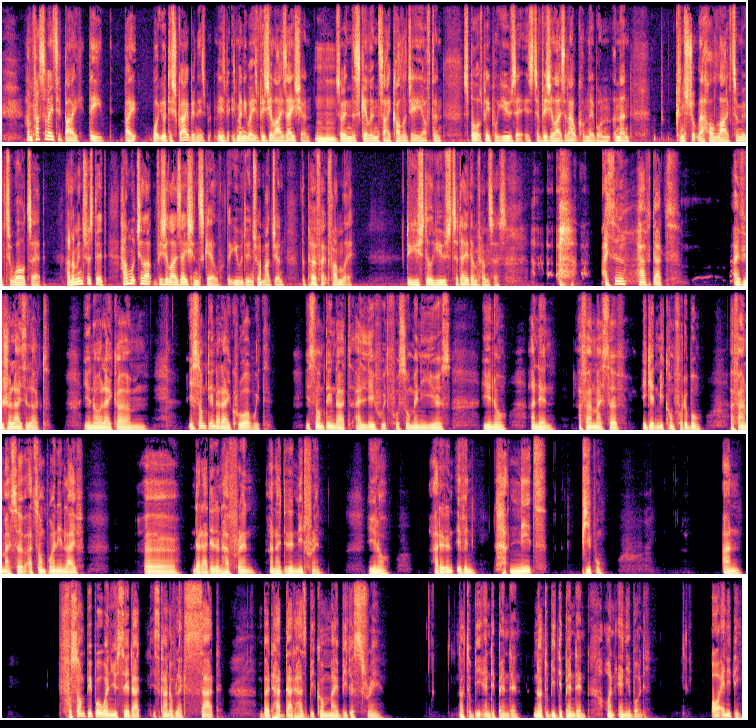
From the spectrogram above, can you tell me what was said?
I'm fascinated by the by what you're describing is, is, is many ways visualization. Mm-hmm. So in the skill in psychology, often sports people use it is to visualize an outcome they want and then construct their whole life to move towards it. And I'm interested how much of that visualization skill that you were doing to imagine the perfect family do you still use today then, Francis? I still have that. I visualize a lot. You know, like um, it's something that I grew up with. It's something that I lived with for so many years, you know, and then I found myself, it get me comfortable. I found myself at some point in life uh, that I didn't have friend and I didn't need friend. You know, I didn't even need people. And for some people, when you say that, it's kind of like sad, but that, has become my biggest strength. Not to be independent, not to be dependent on anybody or anything.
